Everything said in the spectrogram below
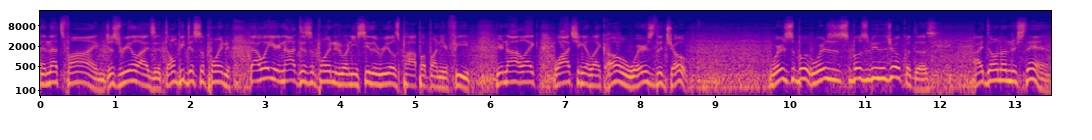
and that's fine. Just realize it. Don't be disappointed. That way, you're not disappointed when you see the reels pop up on your feed. You're not like watching it like, oh, where's the joke? Where's supposed where's supposed to be the joke with this? I don't understand.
